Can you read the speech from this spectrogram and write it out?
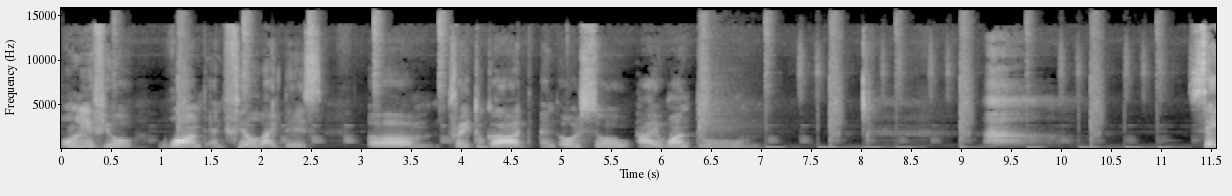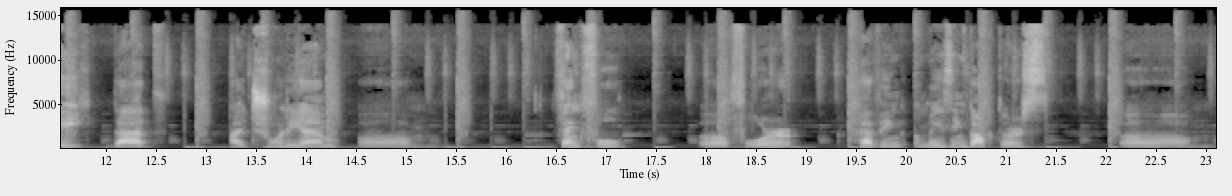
Only if you want and feel like this um, pray to God, and also I want to say that I truly am um, thankful uh, for having amazing doctors, um,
